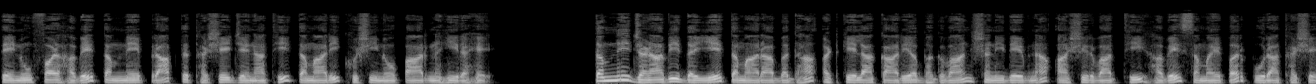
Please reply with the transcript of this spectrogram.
તેનું ફળ હવે તમને પ્રાપ્ત થશે જેનાથી તમારી ખુશીનો પાર નહીં રહે. તમને જણાવી દઈએ, તમારા બધા અટકેલા કાર્ય ભગવાન શનિદેવના આશીર્વાદથી હવે સમય પર પૂરા થશે.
